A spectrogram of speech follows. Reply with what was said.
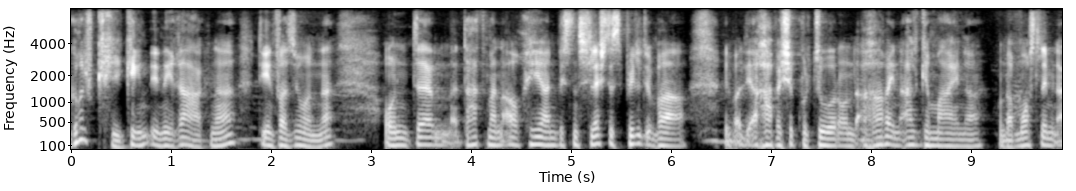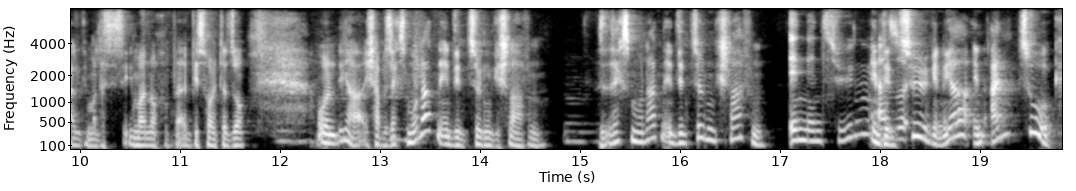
Golfkrieg gegen den Irak, ne? die Invasion. Ne? Und ähm, da hat man auch hier ein bisschen schlechtes Bild über, über die arabische Kultur und Araber in allgemein ne? oder Moslem in allgemein. Das ist immer noch äh, bis heute so. Und ja, ich habe sechs Monate in den Zügen geschlafen. Sechs Monate in den Zügen geschlafen. In den Zügen? In also, den Zügen, ja, in einem Zug.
